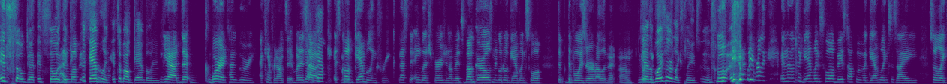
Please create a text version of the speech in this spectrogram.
It's so good. It's so I addictive. love it it's so gambling. much. it's about gambling. yeah, the word Kaguri. I can't pronounce it, but it's Yeah, uh, it's called Gambling Freak. That's the English version of it. It's about girls and they go to a gambling school. The, the boys are irrelevant. Um, Yeah, the boys are like slaves in the school. they really and then it's a gambling school based off of a gambling society so like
